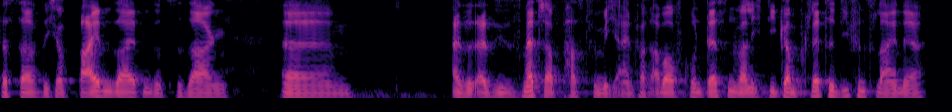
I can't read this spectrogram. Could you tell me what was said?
dass da sich auf beiden Seiten sozusagen, ähm, also, also dieses Matchup passt für mich einfach. Aber aufgrund dessen, weil ich die komplette Defense-Line der,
